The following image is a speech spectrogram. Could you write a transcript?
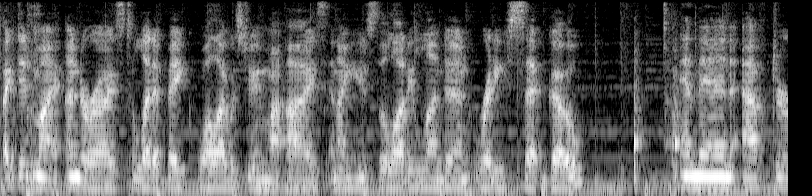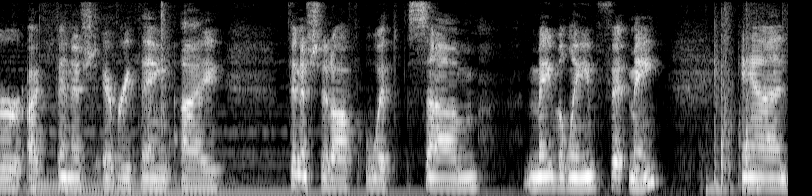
I did my under eyes to let it bake while I was doing my eyes and I used the Lottie London Ready, Set, Go. And then after I finished everything, I finished it off with some Maybelline Fit Me and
